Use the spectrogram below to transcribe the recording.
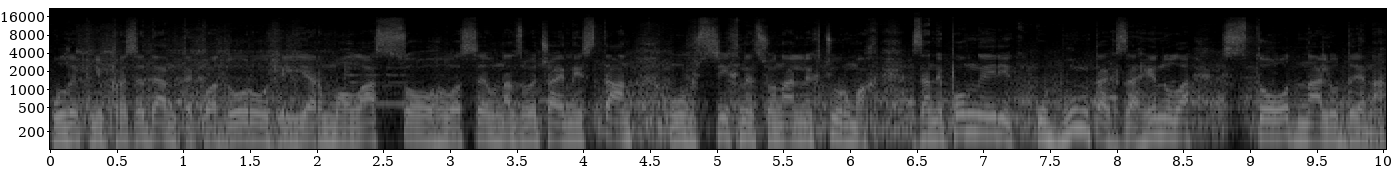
У липні президент Еквадору Гільєрмо Лассо оголосив надзвичайний стан у всіх національних тюрмах. За неповний рік у бунтах загинула 101 людина.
